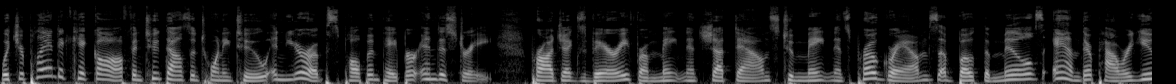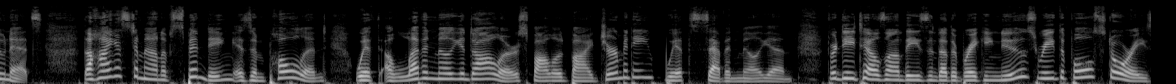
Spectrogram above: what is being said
which are planned to kick off in 2022 in Europe's pulp and paper industry. Projects vary from maintenance shutdowns to maintenance programs of both the mills and their power units. The highest amount of spending is in Poland with $11 million, followed by Germany with 7 million. For details on these and other breaking news, read the full stories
